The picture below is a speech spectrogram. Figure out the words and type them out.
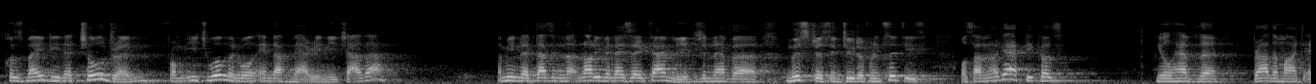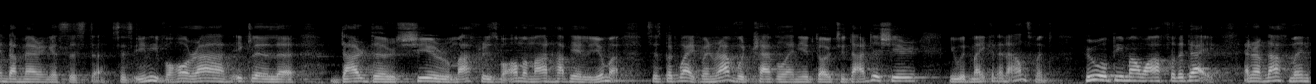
Because maybe the children from each woman will end up marrying each other. I mean, that doesn't, not even necessarily family. You shouldn't have a mistress in two different cities or something like that because you'll have the brother might end up marrying a sister. It says, says, but wait, when Rav would travel and he'd go to Dardeshir, he would make an announcement. Who will be my wife for the day? And Rav Nachman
